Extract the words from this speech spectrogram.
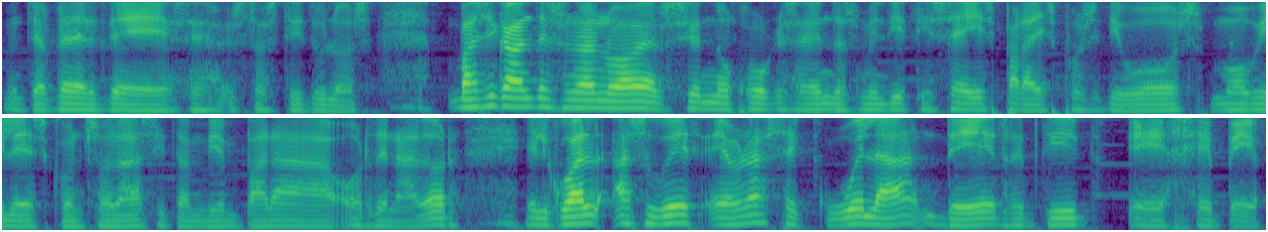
Me tengo que leer de estos títulos. Básicamente es una nueva versión de un juego que salió en 2016 para dispositivos móviles, consolas y también para ordenador, el cual a su vez era una secuela de Reptil eh, GP.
